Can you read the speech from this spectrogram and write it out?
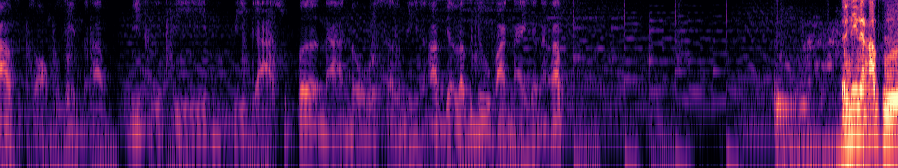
92%นะครับ นี่คือฟิล์ม v ีกาซูเปอร์นาโนเซรามิกนะครับ เดี๋ยวเราไปดูบานในกันนะครับและนี่นะครับคือ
